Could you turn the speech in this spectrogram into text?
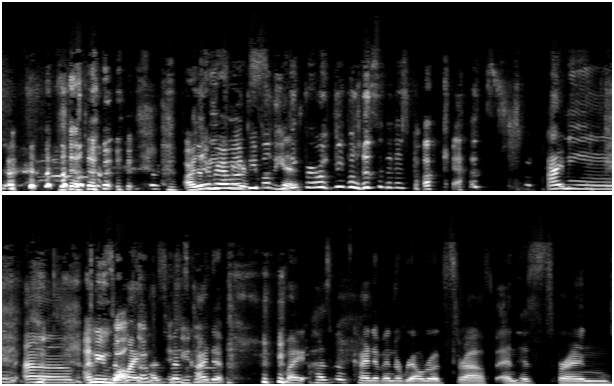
Are there railroad people? Do you think railroad people listen to this podcast? i mean um I mean, so my welcome. if husband's you kind do. of my husband's kind of into railroad stuff and his friend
